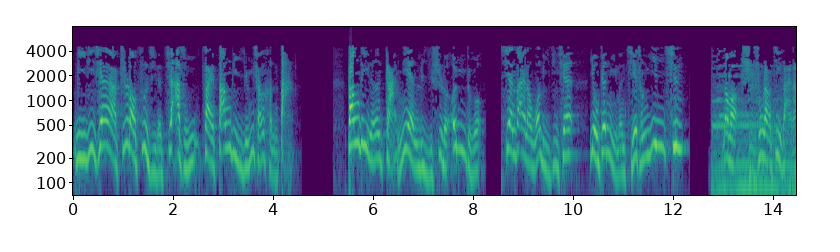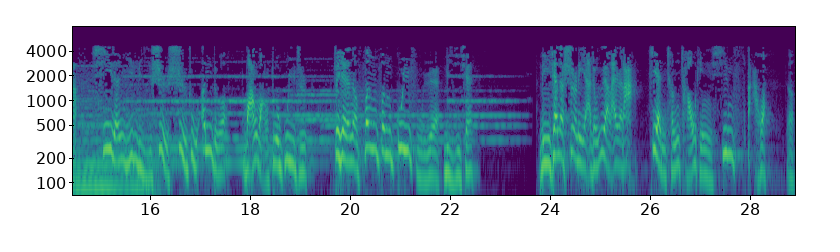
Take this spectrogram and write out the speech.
李继迁啊，知道自己的家族在当地影响很大，当地人感念李氏的恩德。现在呢，我李继迁又跟你们结成姻亲，那么史书上记载呢？昔人以李氏世助恩德，往往多归之。这些人呢，纷纷归附于李继迁。李谦的势力啊，就越来越大，渐成朝廷心腹大患啊。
